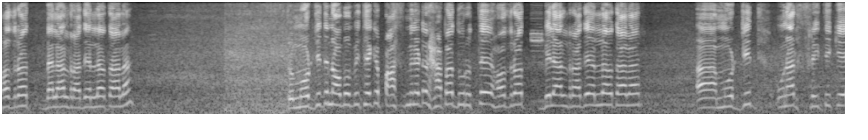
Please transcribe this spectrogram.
হজরত বেলাল রাজিয়াল্লাহ তালা তো মসজিদে নববী থেকে পাঁচ মিনিটের হাঁটা দূরত্বে হজরত বিলাল রাজে আল্লাহ তালার মসজিদ, উনার স্মৃতিকে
